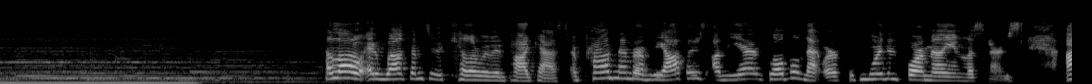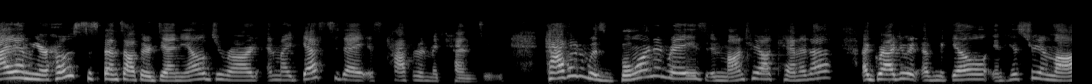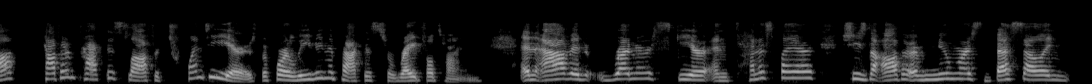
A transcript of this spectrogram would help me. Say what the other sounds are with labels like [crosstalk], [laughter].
Hello, and welcome to the Killer Women podcast, a proud member of the Authors on the Air Global Network with more than 4 million listeners. I am your host, suspense author Danielle Girard, and my guest today is Catherine McKenzie. Catherine was born and raised in Montreal, Canada, a graduate of McGill in history and law. Catherine practiced law for 20 years before leaving the practice to write full time. An avid runner, skier, and tennis player, she's the author of numerous best selling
